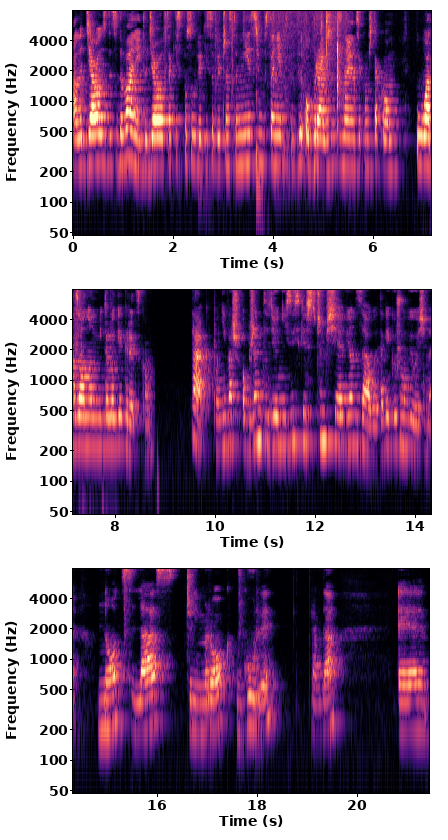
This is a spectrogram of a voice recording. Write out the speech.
Ale działał zdecydowanie i to działał w taki sposób, w jaki sobie często nie jesteśmy w stanie wyobrazić, znając jakąś taką uładzoną mitologię grecką. Tak, ponieważ obrzędy dionizyjskie z czym się wiązały? Tak jak już mówiłyśmy. Noc, las, czyli mrok, góry, prawda? E,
